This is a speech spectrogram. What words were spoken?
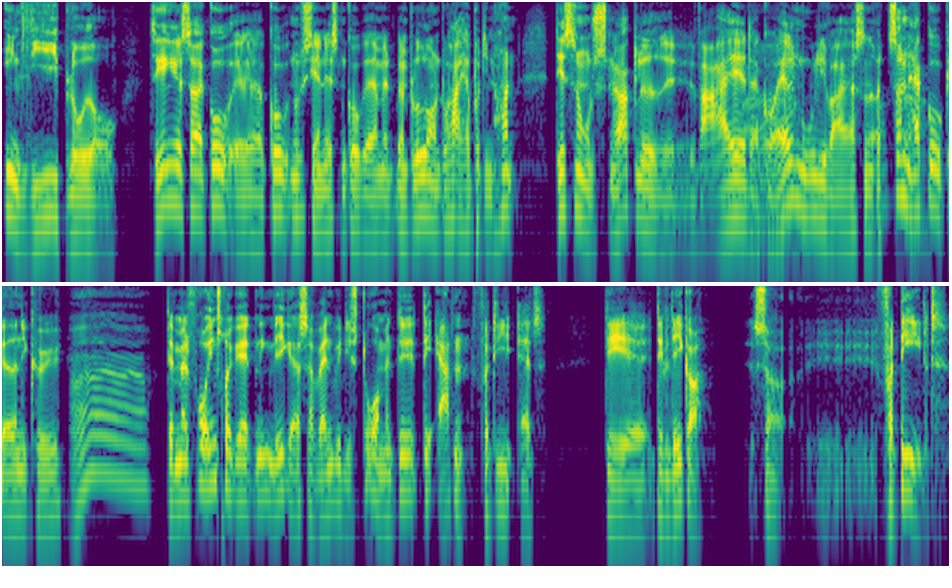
en lige blodår. Til gengæld så er gå, øh, gå, nu siger jeg næsten gågade, men, men blodåren, du har her på din hånd, det er sådan nogle snørklede øh, veje, der går alle mulige veje og sådan noget. Og sådan er gågaden i Køge. Ah, ja, ja. Det, man får indtryk af, at den egentlig ikke er så vanvittigt stor, men det, det er den, fordi at det, øh, det ligger så øh, fordelt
